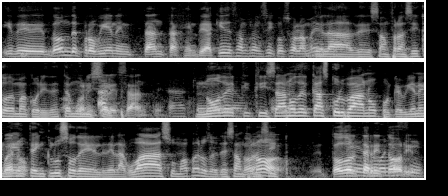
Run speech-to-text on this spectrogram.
¿y de, dónde provienen tanta gente? ¿De aquí de San Francisco solamente? De la de San Francisco de Macorís, de este municipio. Interesante. Ah, no de, quizá no del casco urbano, porque vienen gente incluso de, de, la Guasuma, pero de San Francisco. No, todo el territorio.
